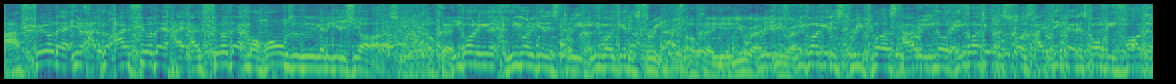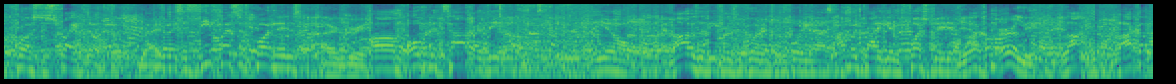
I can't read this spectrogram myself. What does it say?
I feel that you know. I, no, I feel that I, I feel that Mahomes is going to get his yards. Okay. He's going to get. He's going to get his three. Okay. He's going to get his three. Okay, yeah, you're right. You're right. He's going to get his three plus. I already know that. He's going to get the scores. I think that it's going to be hard to cross the stripe though. I Right. feel like the defensive coordinators. I agree. Um, over the top, I think. You know, if I was a defensive coordinator for the 49ers, I'm going to try to get him frustrated. Yeah, lock him early. Lock, lock up the,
